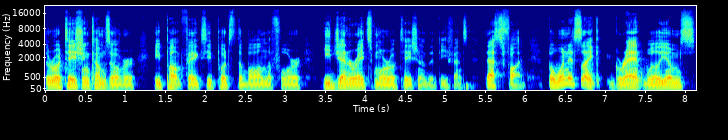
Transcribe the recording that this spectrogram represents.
the rotation comes over he pump fakes he puts the ball on the floor he generates more rotation of the defense. That's fine but when it's like grant williams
